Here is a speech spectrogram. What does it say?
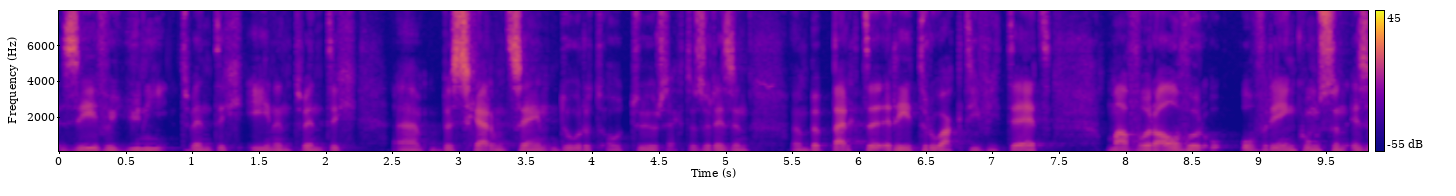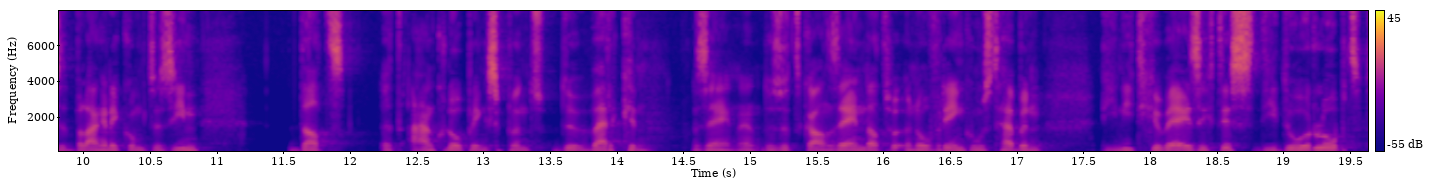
7 juni 2021 eh, beschermd zijn door het auteursrecht. Dus er is een, beperkte retroactiviteit, maar vooral voor overeenkomsten is het belangrijk om te zien dat het aanknopingspunt de werken zijn. Hè? Dus het kan zijn dat we een overeenkomst hebben die niet gewijzigd is, die doorloopt,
